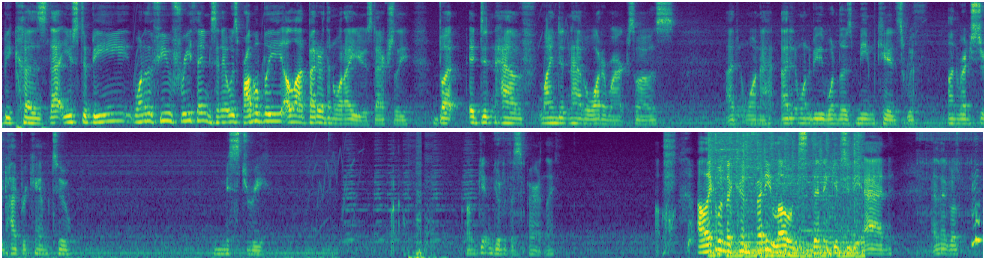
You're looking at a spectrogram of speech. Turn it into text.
because that used to be one of the few free things and it was probably a lot better than what I used actually. But it didn't have mine didn't have a watermark so I was I didn't want to I didn't want to be one of those meme kids with unregistered hypercam 2 mystery. Wow. I'm getting good at this apparently. Oh. I like when the confetti loads then it gives you the ad and then it goes bloop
